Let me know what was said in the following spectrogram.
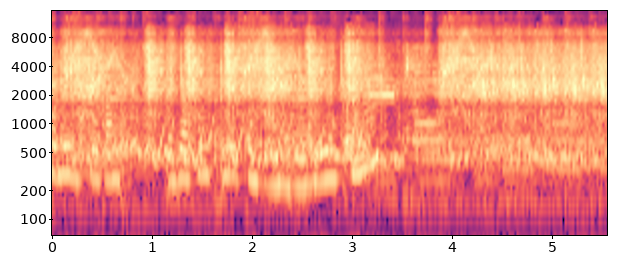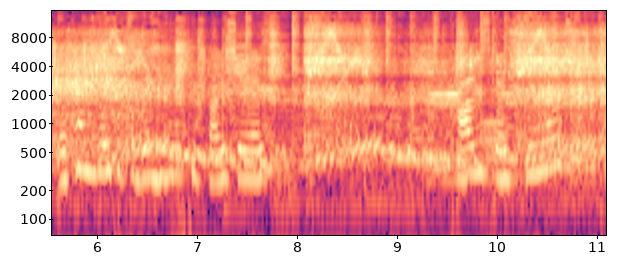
Von den voran. Und da kommt einer von seinen Gehilfen. Da kommen welche von seinen Gehilfen. Scheiße. Karl ist gleich tot.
